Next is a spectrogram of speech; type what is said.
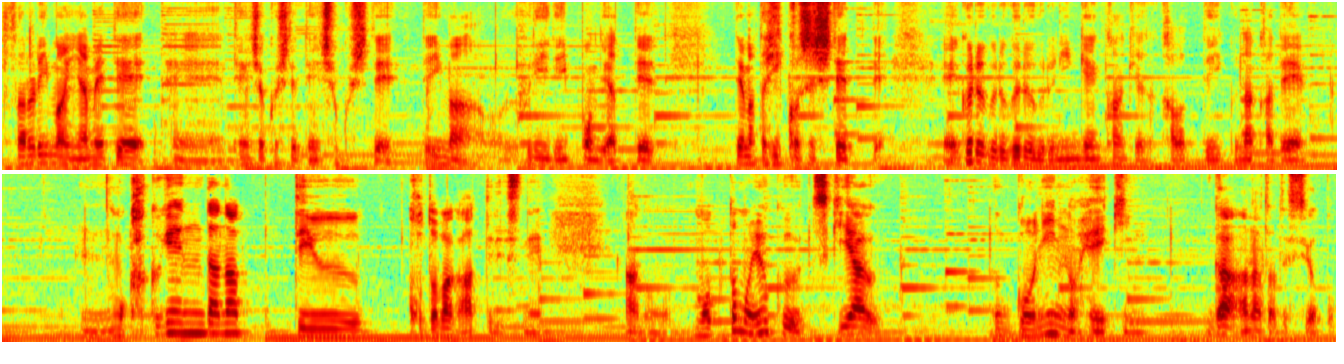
サラリーマン辞めて、えー転職して転職してで今フリーで一本でやってでまた引っ越ししてって、えーぐるぐるぐるぐる人間関係が変わっていく中で、うんもう格言だなっていう言葉があってですねあの最もよく付き合う5人の平均があなたですよと、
